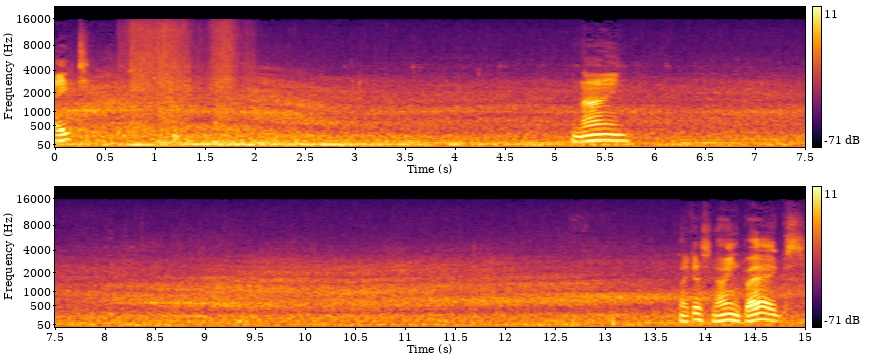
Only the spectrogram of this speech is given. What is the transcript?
Eight. Nine. I guess nine bags.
